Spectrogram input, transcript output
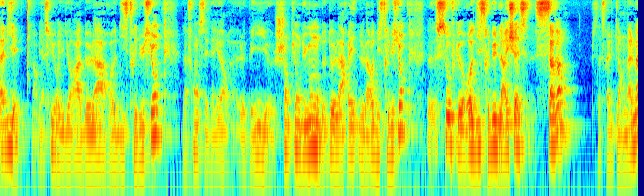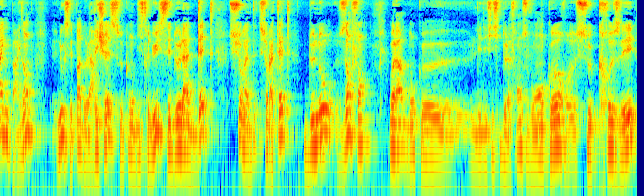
à billets. Alors bien sûr, il y aura de la redistribution. La France est d'ailleurs le pays champion du monde de la, redistribution, sauf que redistribuer de la richesse, ça va, ça serait le cas en Allemagne, par exemple. Nous, c'est pas de la richesse qu'on distribue, c'est de la dette sur la tête de nos enfants. Voilà, donc euh, les déficits de la France vont encore euh, se creuser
